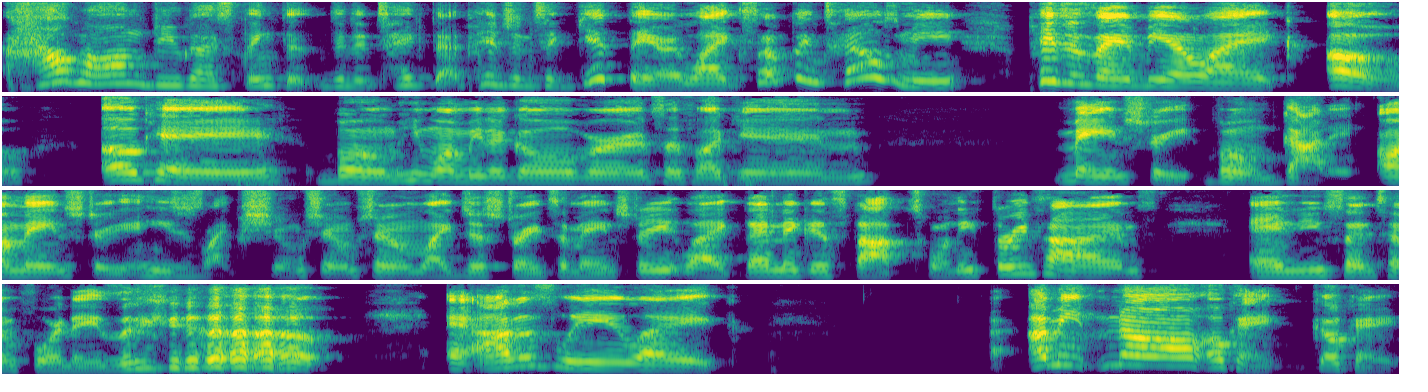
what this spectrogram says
how long do you guys think that did it take that pigeon to get there? Like something tells me pigeons ain't being like, oh, okay, boom, he want me to go over to fucking Main Street. Boom, got it on Main Street. And he's just like, shoom, shoom, shoom, like just straight to Main Street. Like that nigga stopped 23 times and you sent him four days ago. and honestly, like, I mean, no, okay, okay,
